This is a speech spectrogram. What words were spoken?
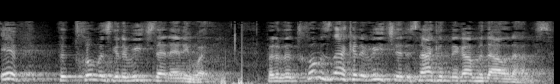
if the tchum is going to reach that anyway. But if the tchum is not going to reach it, it's not going to become medal and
